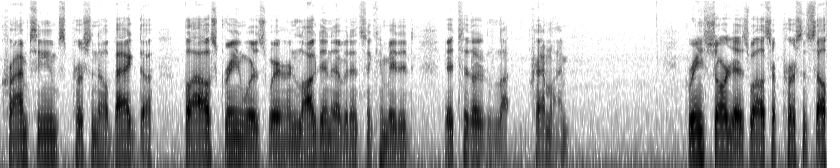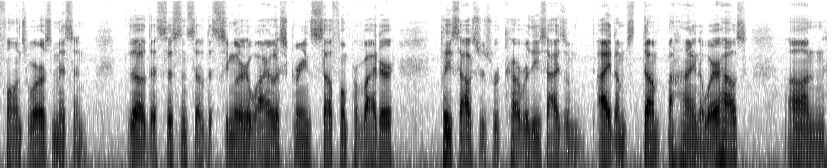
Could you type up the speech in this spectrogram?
Crime scenes personnel bagged the blouse Green was wearing, logged in evidence, and committed it to the crime line. Green's short as well as her purse and cell phones was missing. Though the assistance of the Cingular Wireless Green's cell phone provider, police officers recovered these items dumped behind a warehouse on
